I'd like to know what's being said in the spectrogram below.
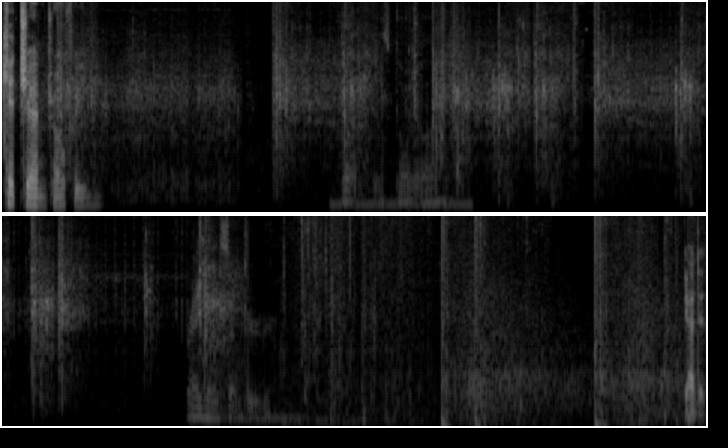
kitchen trophy. What is going on here? Dragon Center. Got it.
